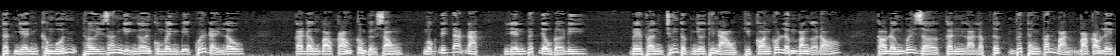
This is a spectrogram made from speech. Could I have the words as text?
tất nhiên không muốn thời gian nghỉ ngơi của mình bị quấy rầy lâu. Cả đồng báo cáo công việc xong, mục đích đã đạt, liền biết điều rời đi. Về phần chứng thực như thế nào thì còn có Lâm Văn ở đó. Cao Đồng bây giờ cần là lập tức viết thành văn bản báo cáo lên.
